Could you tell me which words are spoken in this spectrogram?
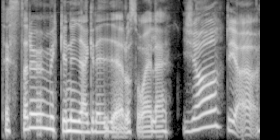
Testar du mycket nya grejer och så eller? Ja, det gör jag.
